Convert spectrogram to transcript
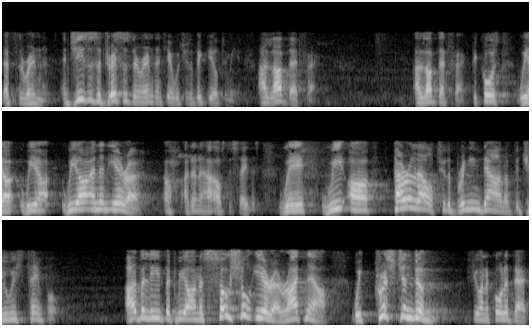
That's the remnant. And Jesus addresses the remnant here, which is a big deal to me. I love that fact. I love that fact because we are, we are, we are in an era, oh, I don't know how else to say this, where we are parallel to the bringing down of the Jewish temple. I believe that we are in a social era right now where Christendom, if you want to call it that,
